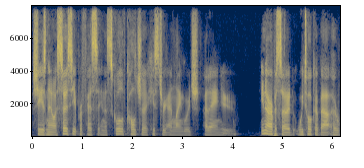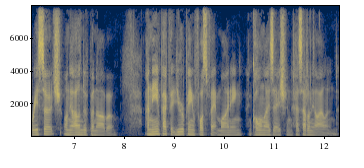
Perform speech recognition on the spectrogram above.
She is now Associate Professor in the School of Culture, History and Language at ANU. In our episode, we talk about her research on the island of Banaba and the impact that European phosphate mining and colonisation has had on the island.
